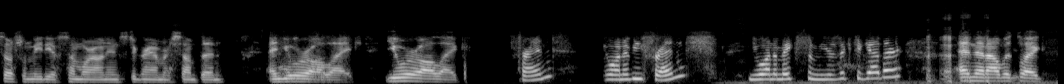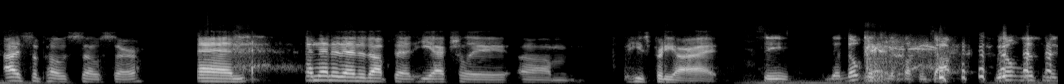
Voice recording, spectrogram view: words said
social media somewhere on Instagram or something, and you were all like you were all like, friend, you want to be friends? You want to make some music together? and then I was like, I suppose so, sir. And and then it ended up that he actually um he's pretty all right. See, don't listen to fucking Joff. we don't listen to.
